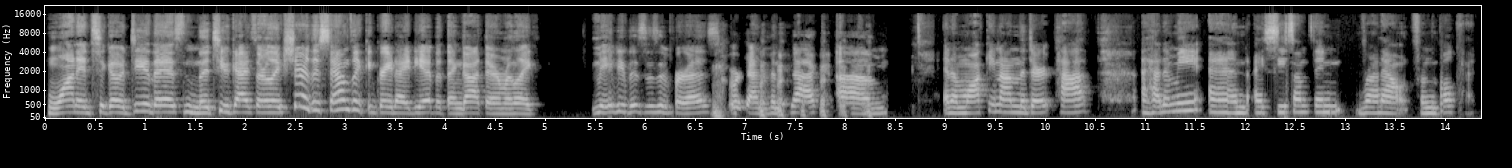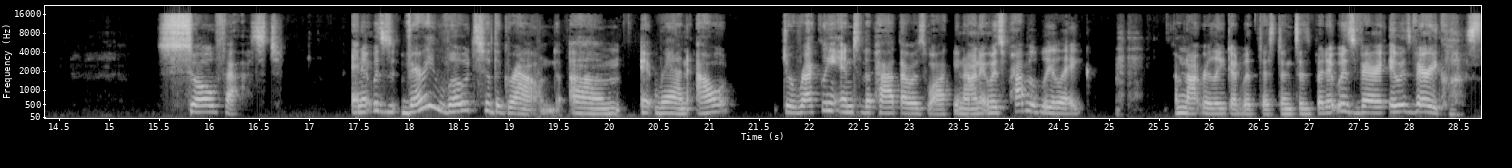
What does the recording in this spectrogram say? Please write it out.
wanted to go do this, and the two guys are like, sure, this sounds like a great idea, but then got there and we're like, maybe this isn't for us. We're kind of in the back. Um, and I'm walking on the dirt path ahead of me and I see something run out from the bulkhead so fast. And it was very low to the ground. Um, it ran out directly into the path I was walking on. It was probably like, I'm not really good with distances, but it was very, it was very close.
